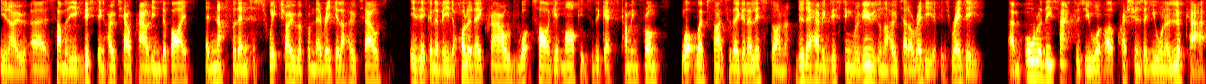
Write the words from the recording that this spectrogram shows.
you know, uh, some of the existing hotel crowd in Dubai enough for them to switch over from their regular hotels? Is it going to be the holiday crowd? What target markets are the guests coming from? What websites are they going to list on? Do they have existing reviews on the hotel already? If it's ready, um, all of these factors you want are questions that you want to look at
